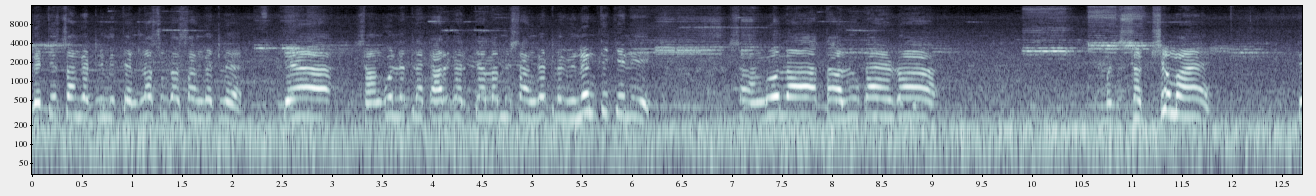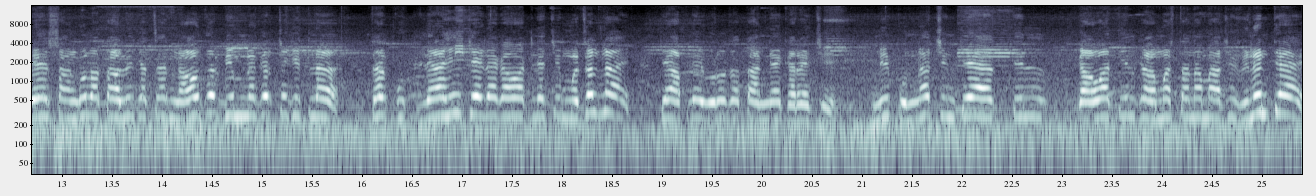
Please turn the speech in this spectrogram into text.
घटित सांगितली मी त्यांना सुद्धा सांगितलं. त्या सांगोल्यातल्या कार्यकर्त्याला मी सांगितलं विनंती केली. सांगोला तालुका एवढा म्हणजे सक्षम आहे. ते सांगोला तालुक्याचं नाव जर भीमनगरचं घेतलं तर कुठल्याही खेड्यागावातल्याची मजल नाही ते आपल्या विरोधात अन्याय करायचे. मी पुन्हा चिंतेतील गावातील ग्रामस्थांना माझी विनंती आहे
